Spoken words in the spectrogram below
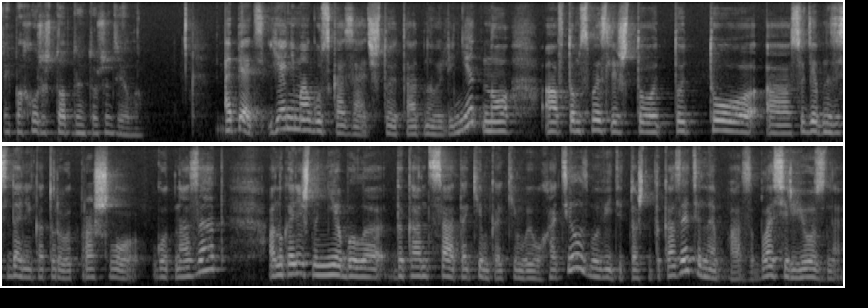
И похоже, что одно и то же дело. Опять, я не могу сказать, что это одно или нет, но а, в том смысле, что то, то а, судебное заседание, которое вот прошло год назад, оно, конечно, не было до конца таким, каким вы его хотелось бы видеть, потому что доказательная база была серьезная.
